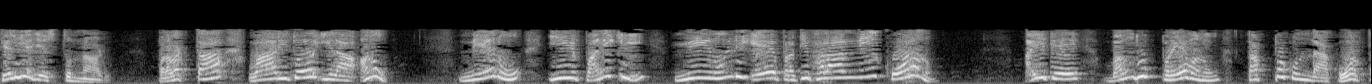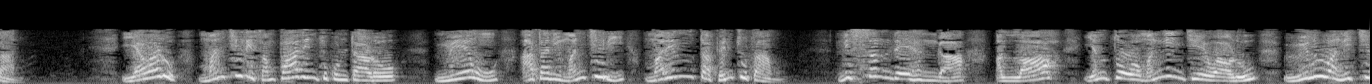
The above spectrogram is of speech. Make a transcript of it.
తెలియజేస్తున్నాడు. ప్రవక్త వారితో ఇలా అను నేను ఈ పనికి మీ నుండి ఏ ప్రతిఫలాన్ని కోరను. అయితే బంధు ప్రేమను తప్పకుండా కోర్తాను. ఎవడు మంచిని సంపాదించుకుంటాడో మేము అతని మంచిని మరింత పెంచుతాము నిస్సందేహంగా అల్లాహ్ ఎంతో మన్నించేవాడు విలువనిచ్చి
